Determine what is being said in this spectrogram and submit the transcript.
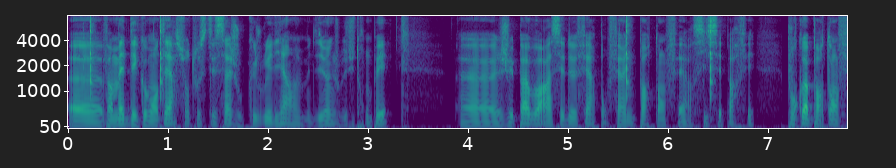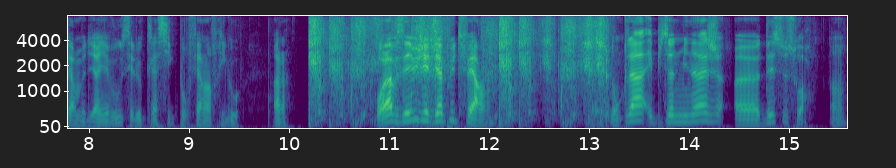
enfin mettre des commentaires. Surtout, c'était ça que je voulais dire. Je me bien que je me suis trompé. Euh, je vais pas avoir assez de fer pour faire une porte en fer Si c'est parfait. Pourquoi porte en fer me diriez-vous? C'est le classique pour faire un frigo. Voilà. Bon là vous avez vu j'ai déjà plus de fer hein. Donc là épisode minage euh, dès ce soir hein.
